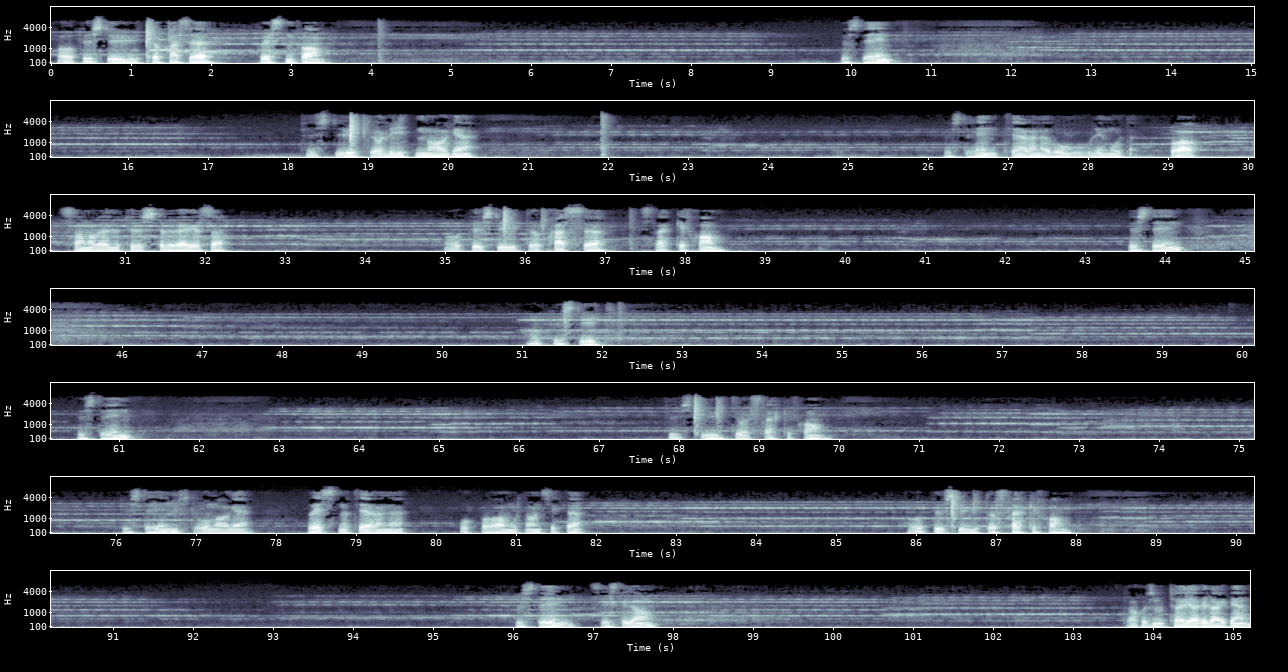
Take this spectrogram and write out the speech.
Og puste ut og presse brysten fram. Puste inn. Pust ut og liten mage. Tærne rolig mot hver. Samarbeid med pust og bevegelse. Og pust ut og presse, strekke fram. Pust inn. Og pust ut. Pust inn. Pust ut og strekke fram. Puste inn, stormage. mage, noterende oppover mot ansiktet. Og puste ut og strekke fram. Pust inn siste gang. Det er akkurat som noen tøyer vi legger.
